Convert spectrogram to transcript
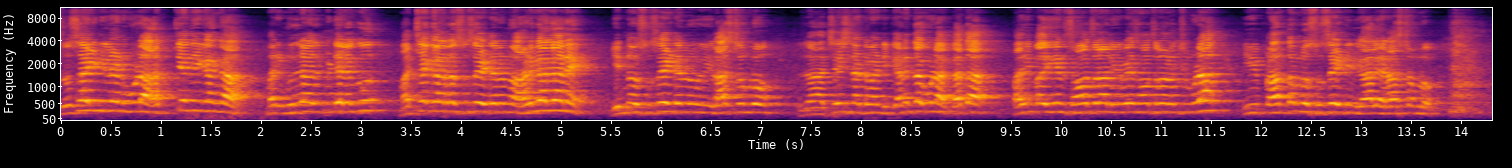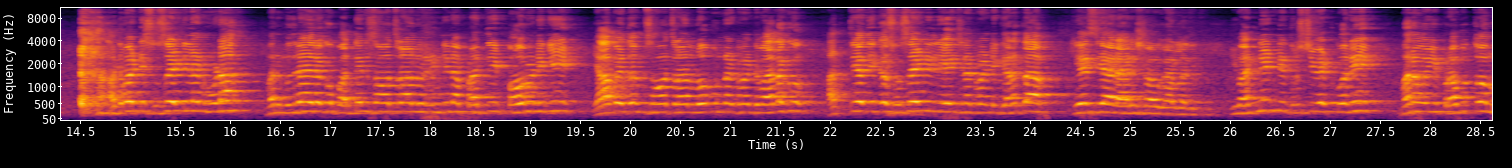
సొసైటీలను కూడా అత్యధికంగా మరి ముదిరాజు బిడ్డలకు మత్స్యకారుల సొసైటీలను అడగగానే ఎన్నో సొసైటీలు ఈ రాష్ట్రంలో చేసినటువంటి ఘనత కూడా గత పది పదిహేను సంవత్సరాలు ఇరవై సంవత్సరాల నుంచి కూడా ఈ ప్రాంతంలో సొసైటీలు కాలే రాష్ట్రంలో. అటువంటి సొసైటీలను కూడా మరి ముదిరాజులకు పద్దెనిమిది సంవత్సరాలు నిండిన ప్రతి పౌరునికి యాభై తొమ్మిది సంవత్సరాల లోపు ఉన్నటువంటి వాళ్ళకు అత్యధిక సొసైటీలు చేయించినటువంటి ఘనత కేసీఆర్ హరీష్ రావు గారులది. ఇవన్నింటిని దృష్టి పెట్టుకొని మనం ఈ ప్రభుత్వం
